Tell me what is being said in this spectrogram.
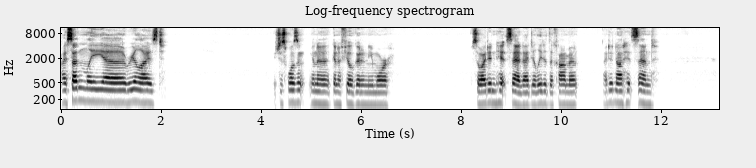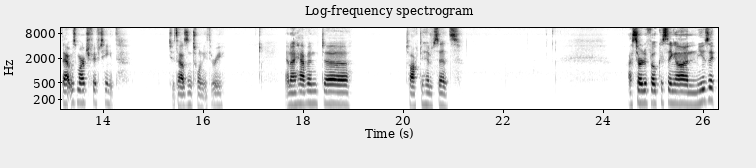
I suddenly uh, realized it just wasn't gonna gonna feel good anymore. So I didn't hit send. I deleted the comment. I did not hit send. That was March 15th, 2023. And I haven't uh, talked to him since. I started focusing on music,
